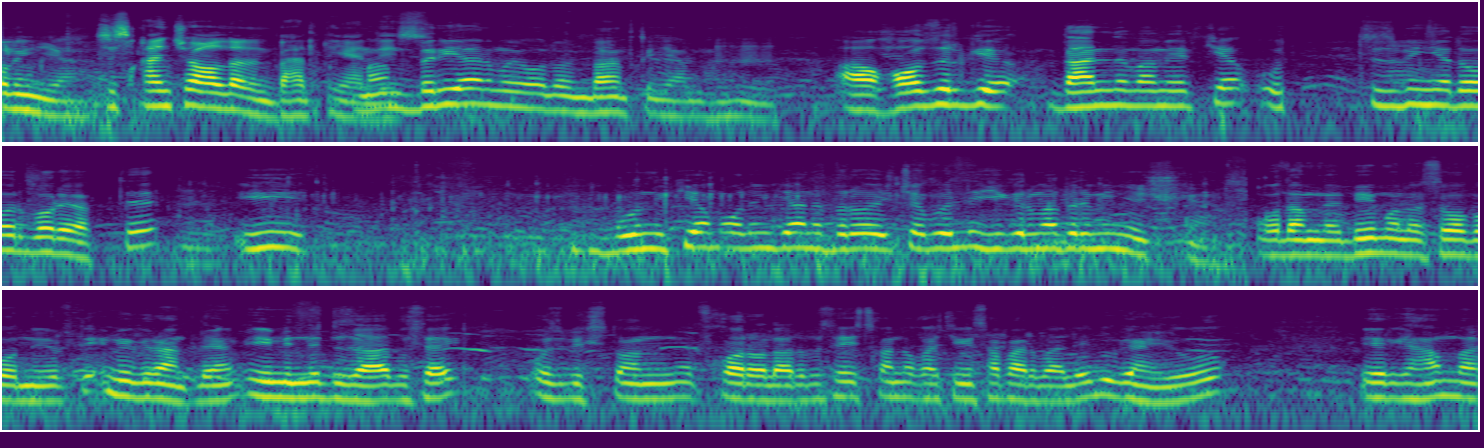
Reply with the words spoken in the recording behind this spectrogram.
olingan. Siz qancha oldin band qilgandingiz? 1,5 oy oldin band qilganman. A, hozirgi danli momentga 30 mingga doğru boryapti. И buniki ham olingani bir oycha bo'ldi 21 mingga tushgan. Odamlar bemalol svobodni yuribdi. Immigrantlar ham endi bizlar bo'lsak, O'zbekiston fuqarolari bo'lsa hech qanday safarbarlik bo'lgani yo'q. U yerga hamma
